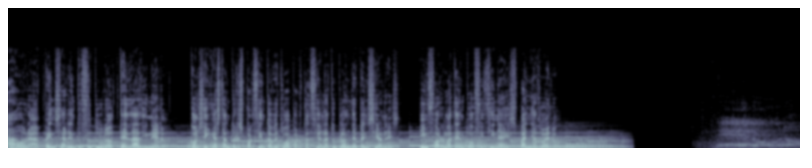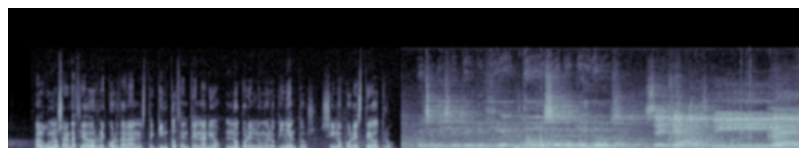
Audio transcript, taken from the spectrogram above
Ahora, pensar en tu futuro te da dinero. Consigue hasta un 3% de tu aportación a tu plan de pensiones. Infórmate en tu oficina España Duero. Algunos agraciados recordarán este quinto centenario no por el número 500, sino por este otro. 87.172. 600.000.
